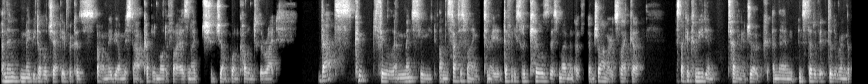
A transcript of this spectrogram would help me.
And then maybe double check it because uh, maybe I missed out a couple of modifiers and I should jump one column to the right. That can feel immensely unsatisfying to me. It definitely sort of kills this moment of, of drama. It's like a it's like a comedian telling a joke, and then instead of it delivering the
